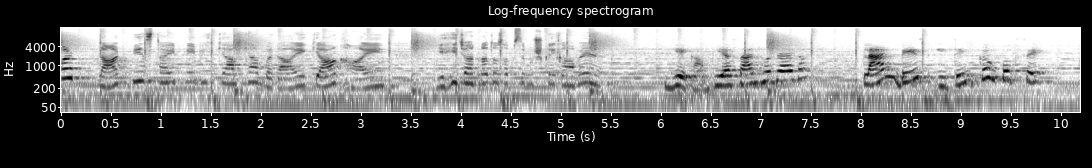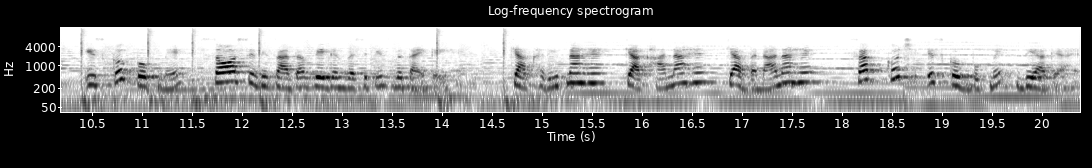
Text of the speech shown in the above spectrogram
पर प्लांट बेस्ड डाइट में भी क्या क्या बनाएँ क्या खाएँ? यही जानना तो सबसे मुश्किल काम है। ये काम भी आसान हो जाएगा। प्लांट बेस्ड ईटिंग कुक बुक से। इस कुक बुक में सौ से भी ज़्यादा वेगन रेसिपीज़ बताई गई है। क्या खरीदना है क्या खाना है क्या बनाना है सब कुछ इस कुक बुक में दिया गया है।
